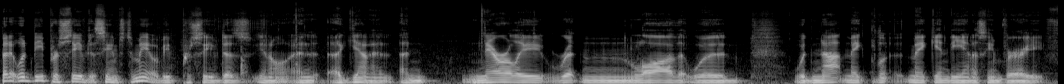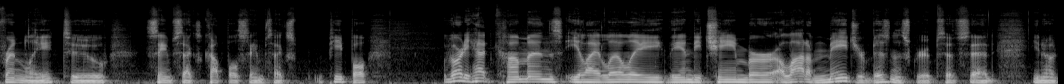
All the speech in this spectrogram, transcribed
but it would be perceived. It seems to me it would be perceived as you know, an, again, a, a narrowly written law that would would not make make Indiana seem very friendly to same-sex couples, same-sex people. We've already had Cummins, Eli Lilly, the Indy Chamber. A lot of major business groups have said, you know,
